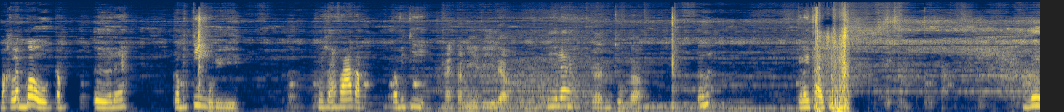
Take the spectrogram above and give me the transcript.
บักเลเบิลกับเอออะไรกับพิตี้พูดดีโทรสายฟ้ากับ กับพิตี้ๆแม่ตอนนี้ดีแล้วนี่แหละเกินทุ่มแล้วกำลังถ่ายคลิปอยู่ดี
